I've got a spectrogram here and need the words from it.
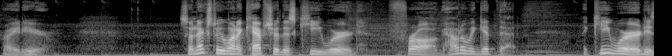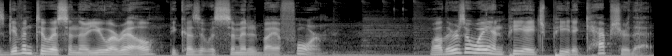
right here. So next we want to capture this keyword, frog. How do we get that? The keyword is given to us in the URL because it was submitted by a form. Well, there's a way in PHP to capture that.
